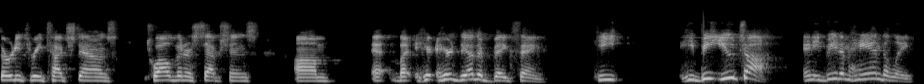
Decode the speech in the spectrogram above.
33 touchdowns, 12 interceptions. Um, eh, but here, here's the other big thing. He he beat Utah and he beat him handily.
